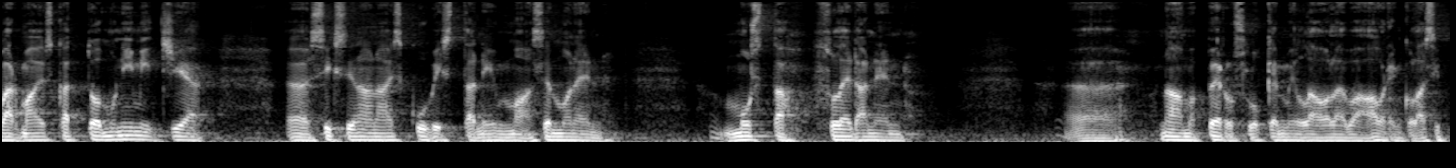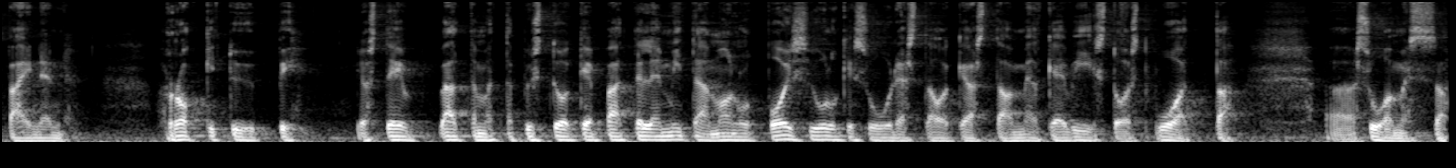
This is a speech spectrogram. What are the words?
Varmaan jos katsoo mun imageä siksi naiskuvista, niin mä oon semmoinen musta fledanen naama peruslukemilla oleva aurinkolasipäinen rokkityyppi, josta ei välttämättä pysty oikein päättelemään mitään. Mä oon ollut pois julkisuudesta oikeastaan melkein 15 vuotta Suomessa.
